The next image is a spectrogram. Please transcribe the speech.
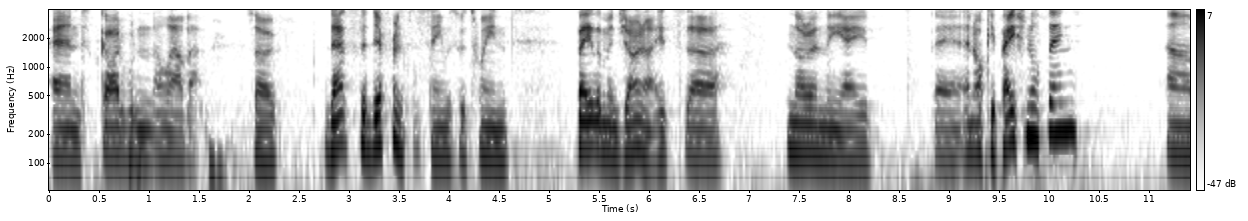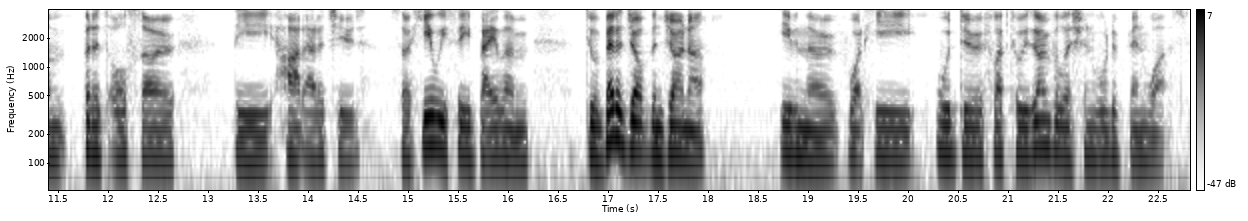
and God wouldn't allow that. So that's the difference, it seems, between Balaam and Jonah. It's uh, not only a, a an occupational thing, um, but it's also the heart attitude. So here we see Balaam do a better job than Jonah, even though what he would do if left to his own volition would have been worse.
